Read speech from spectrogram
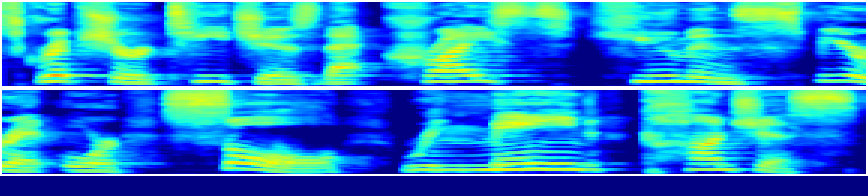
Scripture teaches that Christ's human spirit or soul remained conscious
